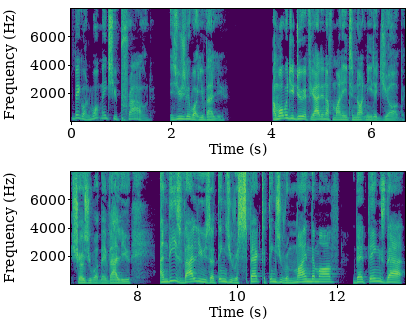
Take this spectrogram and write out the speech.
The big one. What makes you proud is usually what you value. And what would you do if you had enough money to not need a job? Shows you what they value. And these values are things you respect, are things you remind them of. They're things that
